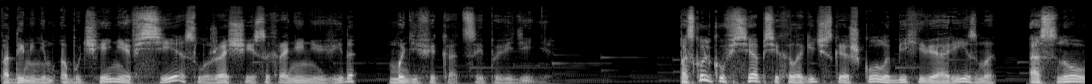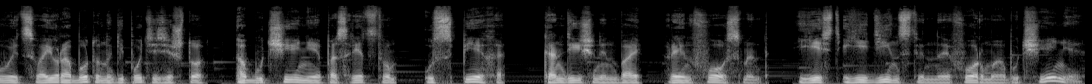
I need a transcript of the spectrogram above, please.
под именем обучения все служащие сохранению вида модификации поведения. Поскольку вся психологическая школа бихевиоризма основывает свою работу на гипотезе, что обучение посредством успеха conditioning by reinforcement есть единственная форма обучения,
